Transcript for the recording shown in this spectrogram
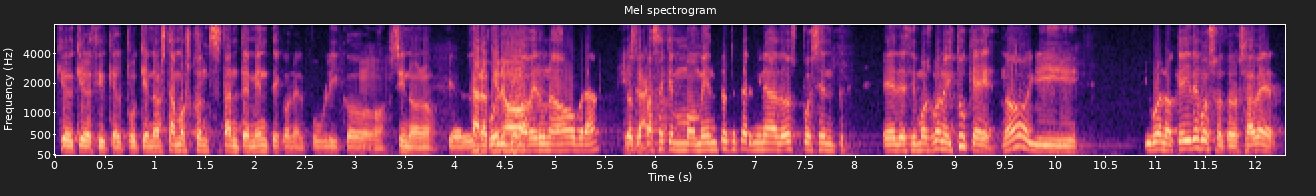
quiero decir que, el, que no estamos constantemente con el público, mm. sino que el claro público que va a ver una obra. Lo que pasa es que en momentos determinados, pues eh, decimos, bueno, ¿y tú qué? ¿No? Y, y bueno, ¿qué hay de vosotros? A ver,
